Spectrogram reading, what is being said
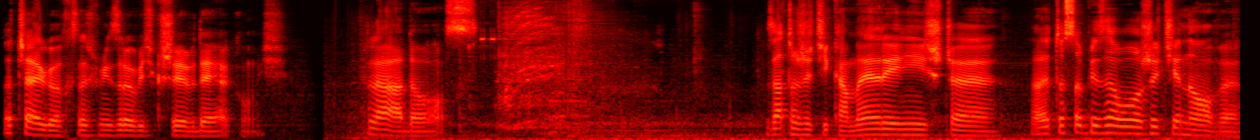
Dlaczego chcesz mi zrobić krzywdę jakąś? GLaDOS. Za to, że ci kamery niszczę. Ale to sobie założycie nowe.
